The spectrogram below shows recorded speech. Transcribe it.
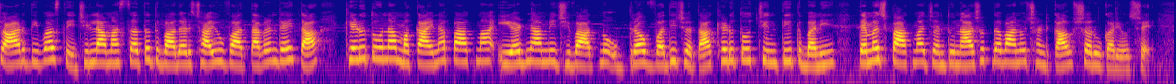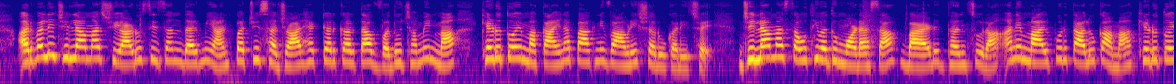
ચાર દિવસથી જિલ્લામાં સતત વાદળછાયું વાતાવરણ રહેતા ખેડૂતોના મકાઈના પાકમાં ઈયળ નામની જીવાતનો ઉપદ્રવ વધી જતા ખેડૂતો ચિંતિત બની તેમજ પાકમાં જંતુનાશક દવાનો છંટકાવ શરૂ કર્યો છે. અરવલ્લી જિલ્લામાં શિયાળુ સિઝન દરમિયાન પચીસ હજાર હેક્ટર કરતાં વધુ જમીનમાં ખેડૂતોએ મકાઈના પાકની વાવણી શરૂ કરી છે. જિલ્લામાં સૌથી વધુ મોડાસા બાયડ ધનસુરા અને માલપુર તાલુકામાં ખેડૂતોએ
